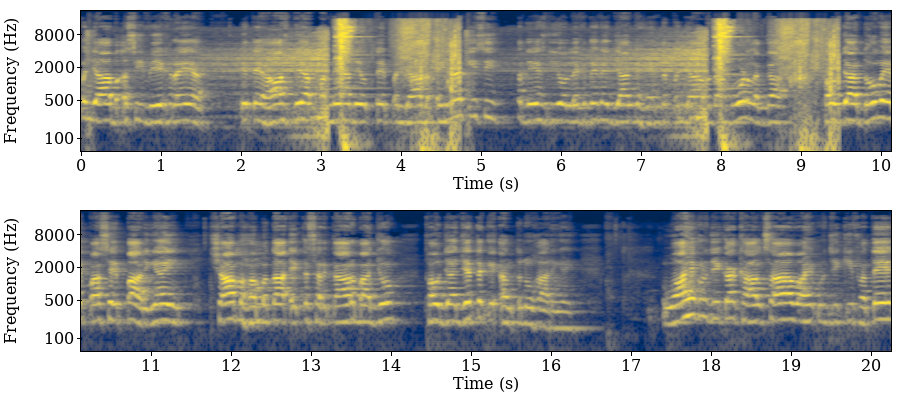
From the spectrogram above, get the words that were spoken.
ਪੰਜਾਬ ਅਸੀਂ ਵੇਖ ਰਹੇ ਹਾਂ। ਇਤਿਹਾਸ ਦੇ ਆ ਪੰਨਿਆਂ ਦੇ ਉੱਤੇ ਪੰਜਾਬ ਇੰਨਾ ਕੀ ਸੀ। ਦੇਸ਼ ਦੀ ਉਹ ਲਿਖਦੇ ਨੇ, ਜੰਗ ਹਿੰਦ ਪੰਜਾਬ ਦਾ ਹੋਣ ਲੱਗਾ। ਫੌਜਾਂ ਦੋਵੇਂ ਪਾਸੇ ਭਾਰੀਆਂ ਹੀ ਸ਼ਾਹ ਮੁਹੰਮਦ ਇੱਕ ਸਰਕਾਰ ਬਾਜੋਂ ਫੌਜਾਂ ਜਿੱਤ ਕੇ ਅੰਤ ਨੂੰ ਹਾਰੀਆਂ ਹੀ ਵਾਹਿਗੁਰੂ ਜੀ ਕਾ ਖਾਲਸਾ, ਵਾਹਿਗੁਰੂ ਜੀ ਕੀ ਫਤਿਹ।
